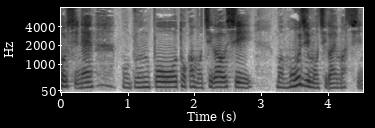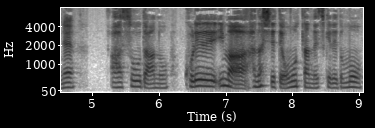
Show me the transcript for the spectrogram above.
うしね、もう文法とかも違うし、まあ、文字も違いますしね。あ、そうだ、あの、これ今話してて思ったんですけれども、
